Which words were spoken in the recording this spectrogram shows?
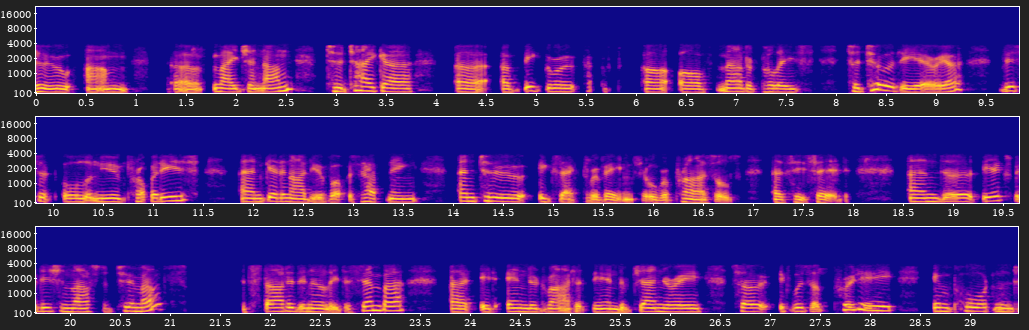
to um, uh, Major Nunn to take a, a, a big group uh, of mounted police to tour the area, visit all the new properties, and get an idea of what was happening, and to exact revenge or reprisals, as he said. And uh, the expedition lasted two months. It started in early December. Uh, it ended right at the end of January. So it was a pretty important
